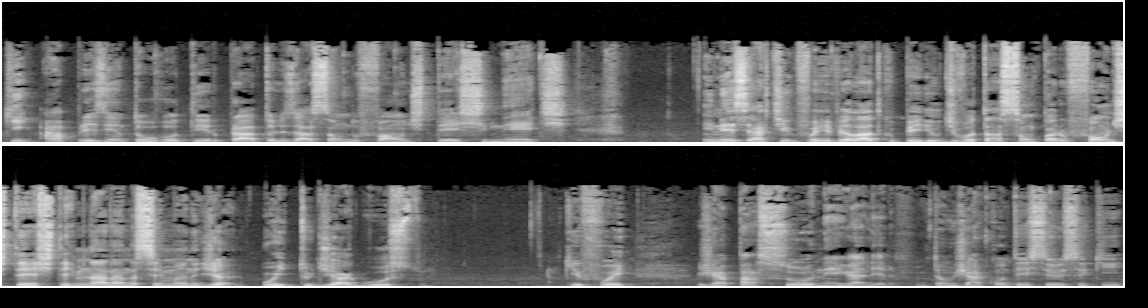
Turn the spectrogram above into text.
que apresentou o roteiro para a atualização do Found Testnet. E nesse artigo foi revelado que o período de votação para o Found Test terminará na semana dia 8 de agosto. Que foi, já passou, né, galera? Então já aconteceu isso aqui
